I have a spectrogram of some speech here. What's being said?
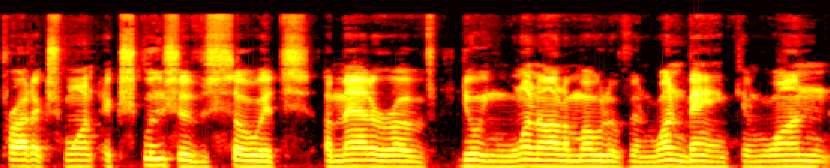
products want exclusives. So it's a matter of doing one automotive and one bank and one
